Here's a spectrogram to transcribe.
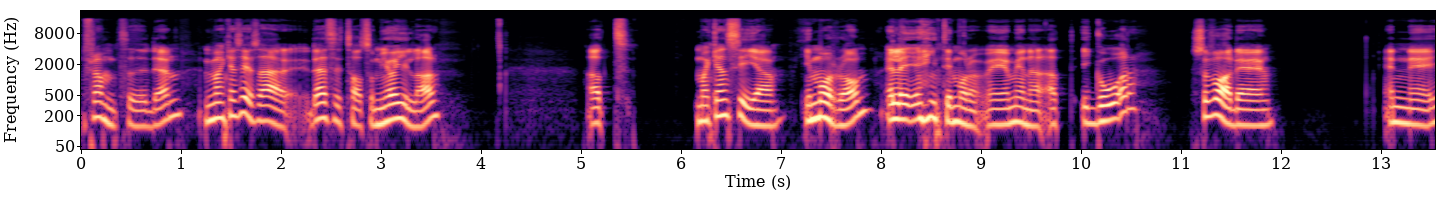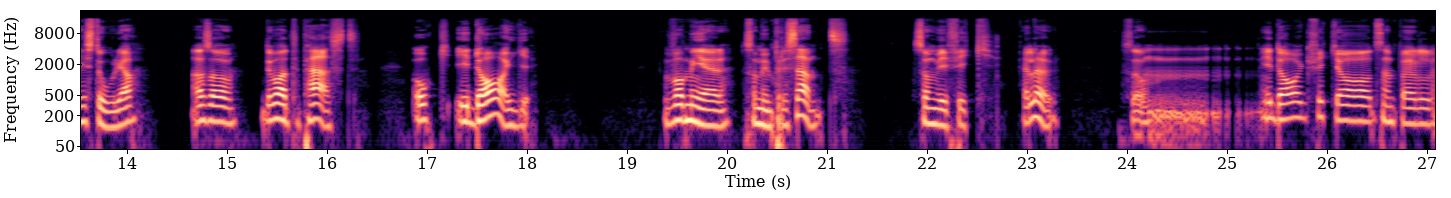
framtiden, man kan säga så här, det är ett citat som jag gillar. Att man kan se imorgon, eller inte imorgon, men jag menar att igår så var det en eh, historia. Alltså, det var ett past. Och idag var mer som en present som vi fick, eller hur? Som idag fick jag till exempel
